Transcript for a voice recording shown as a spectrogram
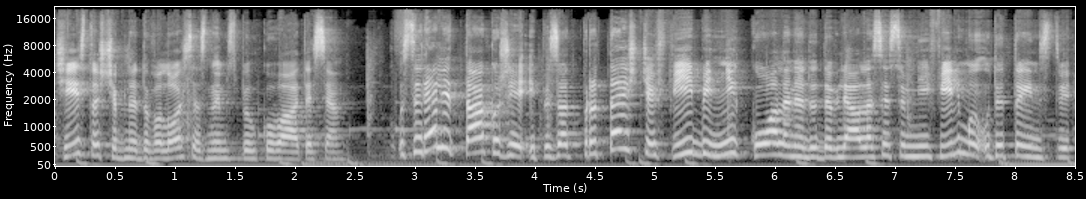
чисто щоб не довелося з ним спілкуватися. У серіалі також є епізод про те, що Фібі ніколи не додивлялася сумні фільми у дитинстві.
